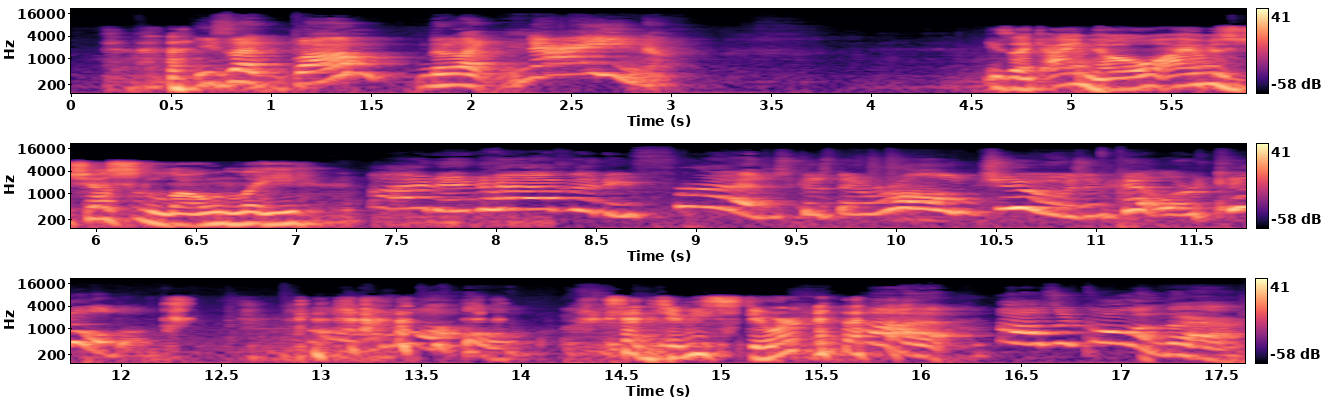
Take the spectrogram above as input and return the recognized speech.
He's like, "Bomb?" And they're like, nine. He's like, I know, I was just lonely. I didn't have any friends because they were all Jews and Hitler killed them. Oh no! Is that Jimmy Stewart? Hi, how's it going there?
